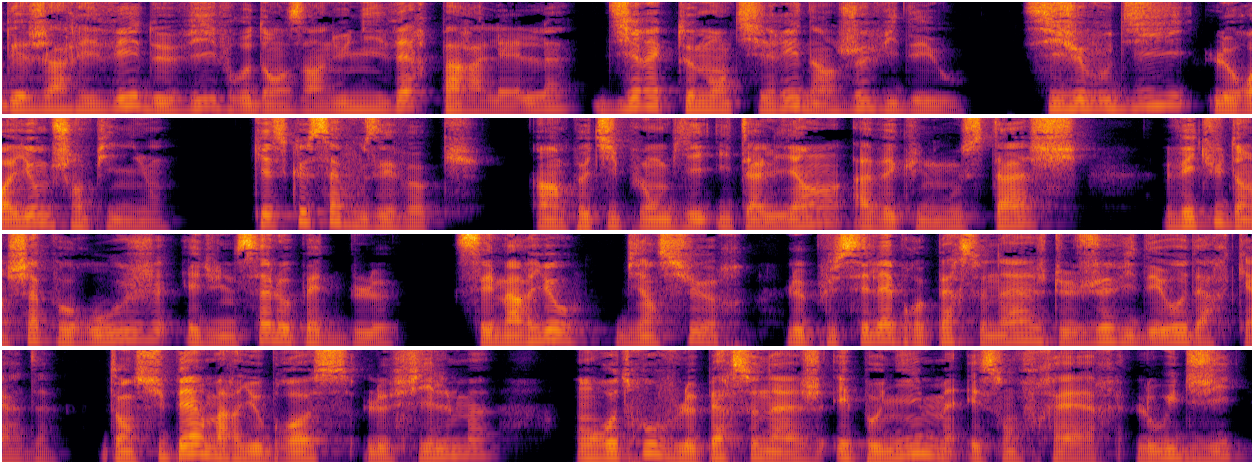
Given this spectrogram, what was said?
déjà rêvé de vivre dans un univers parallèle, directement tiré d'un jeu vidéo? Si je vous dis le royaume champignon, qu'est-ce que ça vous évoque? Un petit plombier italien avec une moustache, vêtu d'un chapeau rouge et d'une salopette bleue. C'est Mario, bien sûr, le plus célèbre personnage de jeux vidéo d'arcade. Dans Super Mario Bros, le film, on retrouve le personnage éponyme et son frère, Luigi,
